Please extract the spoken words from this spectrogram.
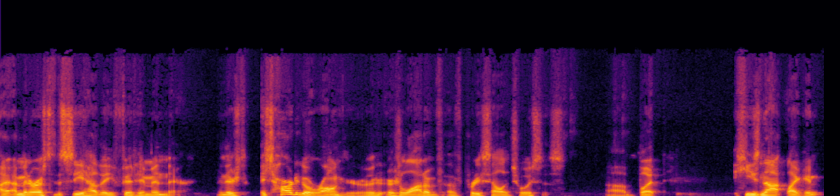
I, am interested to see how they fit him in there. And there's it's hard to go wrong here. There's a lot of, of pretty solid choices, uh, but he's not like an.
